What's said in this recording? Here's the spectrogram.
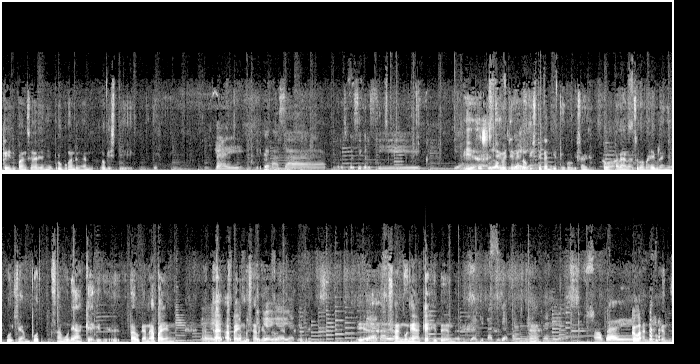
kehidupan sehariannya berhubungan dengan logistik gitu. Baik. Jadi kayak masak, terus bersih-bersih. ya Iya, bulog cewek-cewek ya. logistik kan gitu kalau misalnya kalau anak-anak Surabaya bilangnya, "Uh, jamput sangunnya akeh" gitu. Tahu kan apa yang Oh, iya, apa yang besar kan? ya, iya, kan iya. Iya, Iya, yang sangunnya akeh gitu kan. ya kita juga akeh ya Oh baik. Kalau Anda bukan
